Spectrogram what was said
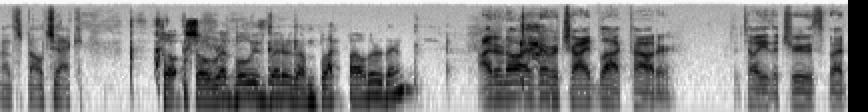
that spell check. So, so Red Bull is better than black powder, then? I don't know. I've never tried black powder, to tell you the truth, but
